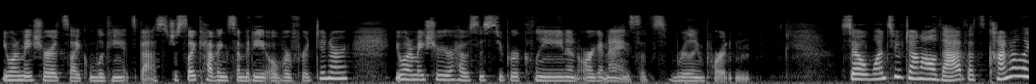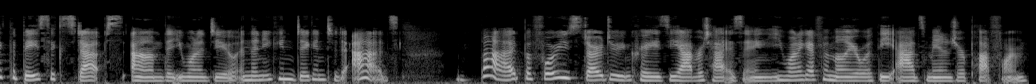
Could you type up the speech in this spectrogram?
you want to make sure it's like looking its best. Just like having somebody over for dinner, you want to make sure your house is super clean and organized. That's really important. So once you've done all that, that's kind of like the basic steps um, that you want to do, and then you can dig into the ads. But before you start doing crazy advertising, you want to get familiar with the Ads Manager platform.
